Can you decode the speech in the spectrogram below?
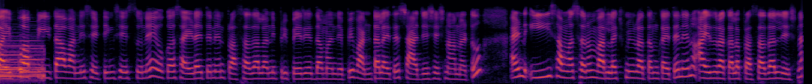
వైపు ఆ పీట అవన్నీ సెట్టింగ్స్ చేస్తూనే ఒక సైడ్ అయితే నేను ప్రసాదాలన్నీ ప్రిపేర్ చేద్దామని చెప్పి వంటలు అయితే స్టార్ట్ చేసేసిన అన్నట్టు. అండ్ ఈ సంవత్సరం వరలక్ష్మి వ్రతంకి అయితే నేను ఐదు రకాల ప్రసాదాలు చేసిన.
